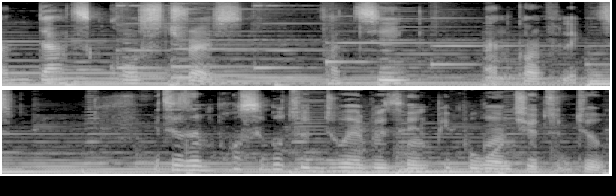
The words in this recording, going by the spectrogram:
and that causes stress, fatigue, and conflict. It is impossible to do everything people want you to do.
